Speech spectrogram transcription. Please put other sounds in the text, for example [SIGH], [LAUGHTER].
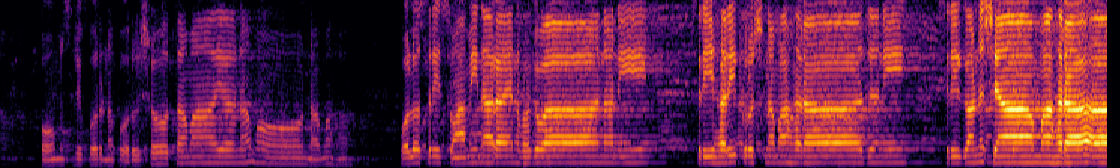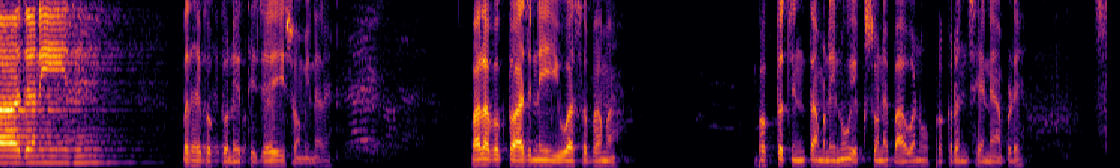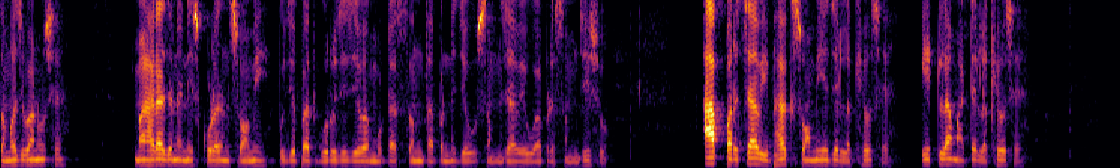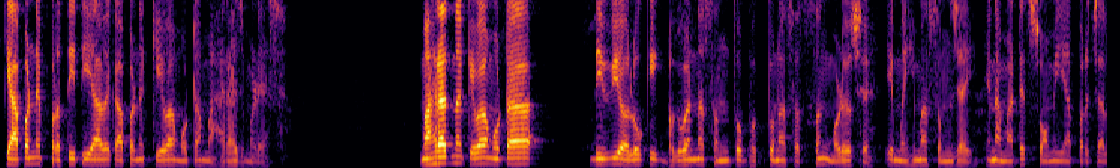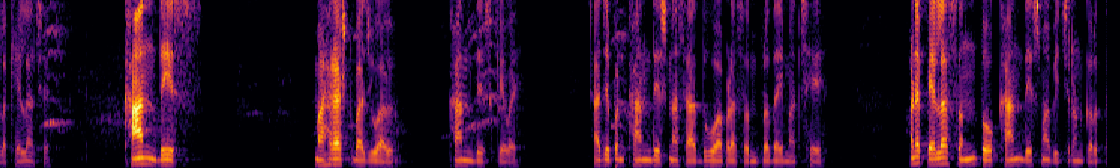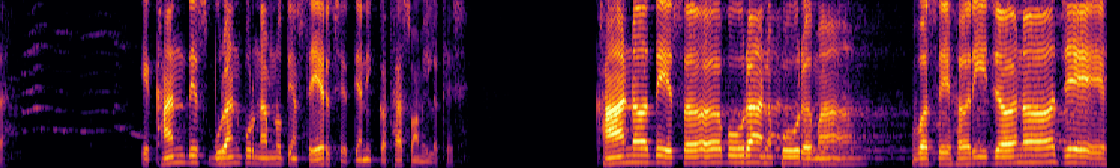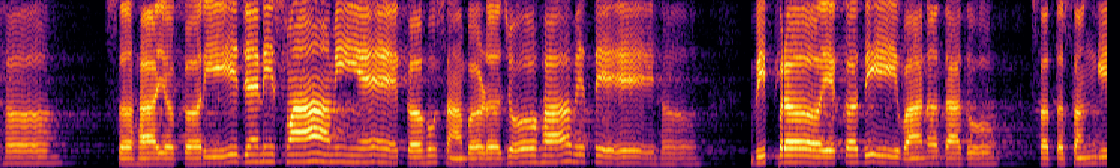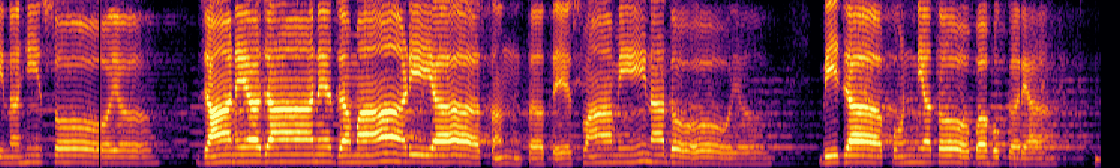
ॐ श्रीपूर्णपुरुषोत्तमाय नमो नमः। बोलो श्री स्वामिनारायण भगवाननी। શ્રી હરિકૃષ્ણ મહારાજની શ્રી ઘનશ્યામ મહારાજની જય બધા ભક્તોને જય સ્વામિનારાયણ. વાલા ભક્તો, આજની યુવા સભામાં ભક્ત ચિંતામણીનું એકસો ને બાવનનું પ્રકરણ છે એને આપણે સમજવાનું છે. મહારાજ અને નિષ્કુળાન સ્વામી પૂજ્યપાત ગુરુજી જેવા મોટા સંત આપણને જેવું સમજાવે એવું આપણે સમજીશું. આ પરચા વિભાગ સ્વામીએ જે લખ્યો છે, એટલા માટે લખ્યો છે કે આપણને પ્રતીતિ આવે કે આપણને કેવા મોટા મહારાજ મળ્યા છે. મહારાજના કેવા મોટા દિવ્ય અલૌકિક ભગવાનના સંતો, ભક્તોના સત્સંગ મળ્યો છે, એ મહિમા સમજાય, એના માટે જ સ્વામી આ પરચા લખેલા છે. ખાનદેશ મહારાષ્ટ્ર બાજુ આવ્યો ખાનદેશ કહેવાય. આજે પણ ખાનદેશના સાધુઓ આપણા સંપ્રદાયમાં છે. અને પહેલા સંતો ખાનદેશમાં વિચરણ કરતા. એ ખાનદેશ બુરાનપુર નામનું ત્યાં શહેર છે, ત્યાંની કથા સ્વામી લખે છે. ખાનદેશ બુરાનપુરમાં વસે હરિજન જેહ સહાય કરી જેની સ્વામીએ કહું, સાંભળજો હાવે તે વિપ્ર એક દીવાન દાદો, સતસંગી નહીં સોય. જાને અજાને જમાડિયા સંત તે સ્વામી ના દોય. બીજા પુણ્ય તો બહુ કર્યા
